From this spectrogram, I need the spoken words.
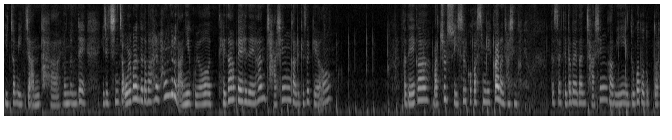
이점이 있지 않다였는데 이제 진짜 올바른 대답을 할 확률은 아니고요. 대답에 대한 자신감 이렇게 쓸게요. 그러니까 내가 맞출 수 있을 것 같습니까? 이런 자신감이요. 됐어요. 대답에 대한 자신감이 누가 더 높더라?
